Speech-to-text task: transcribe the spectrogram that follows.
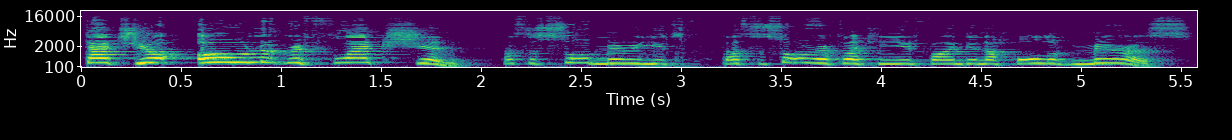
that's your own reflection. That's the sort of mirror you'd, That's the sort of reflection you'd find in a hall of mirrors.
